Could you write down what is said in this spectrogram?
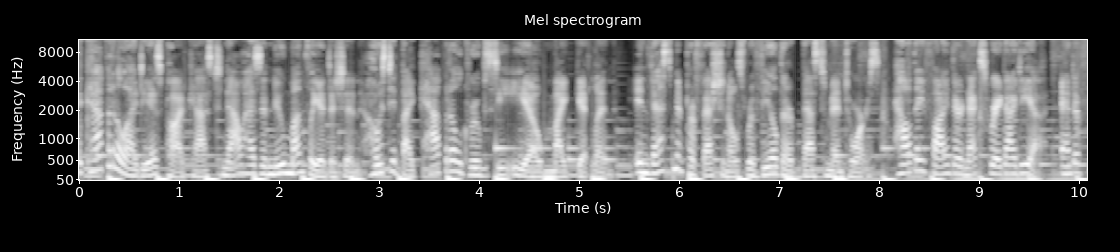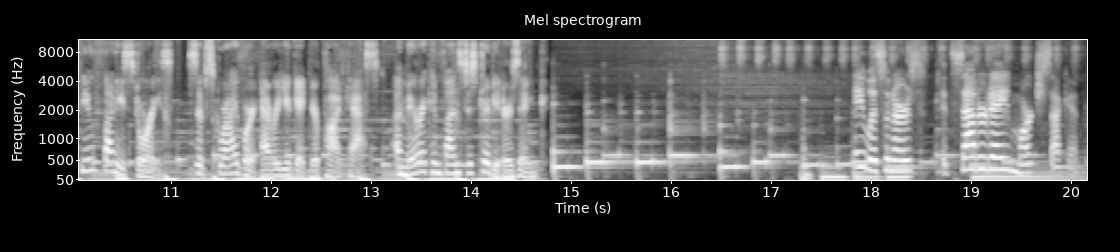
The Capital Ideas Podcast now has a new monthly edition hosted by Capital Group CEO Mike Gitlin. Investment professionals reveal their best mentors, how they find their next great idea, and a few funny stories. Subscribe wherever you get your podcasts. American Funds Distributors, Inc. Hey, listeners, it's Saturday, March 2nd.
